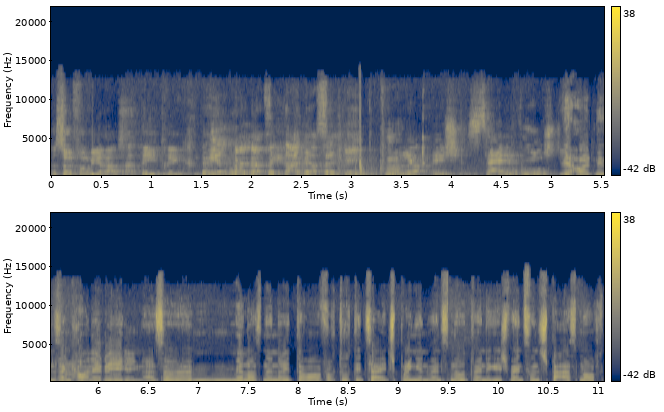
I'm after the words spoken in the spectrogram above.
Er soll von mir aus einen Tee trinken. Irgendwann wird es eh nicht mehr Sell geben. Hm? Hier ist Sellwurst. Wir halten uns an keine Regeln. Also ähm, wir lassen den Ritter einfach durch die Zeit springen, wenn es notwendig ist, wenn es uns Spaß macht.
